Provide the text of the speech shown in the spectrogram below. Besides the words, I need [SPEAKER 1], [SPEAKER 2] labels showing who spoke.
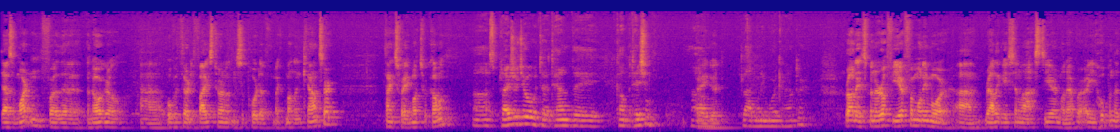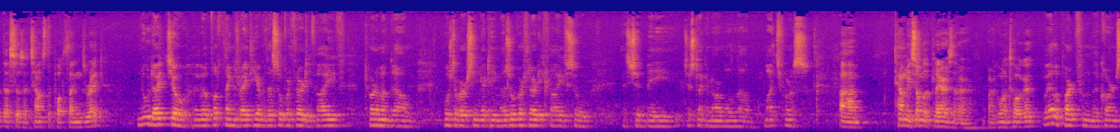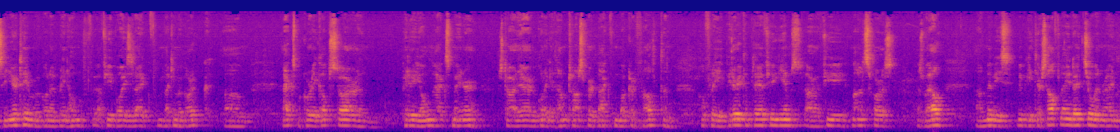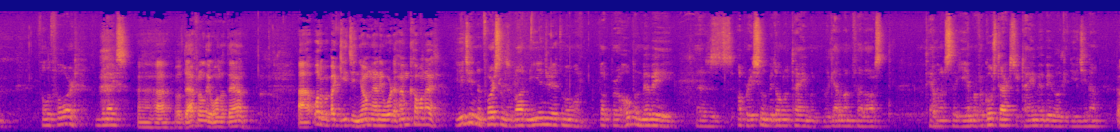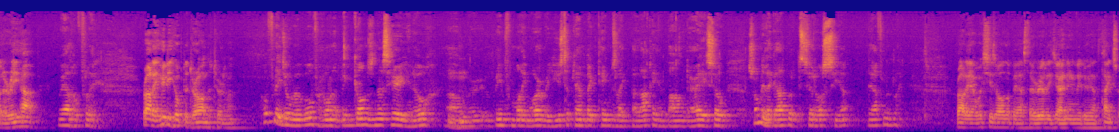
[SPEAKER 1] Desertmartin for the inaugural uh, over 35s tournament in support of Macmillan Cancer. Thanks very much for coming.
[SPEAKER 2] Uh, it's a pleasure, Joe, to attend the competition.
[SPEAKER 1] Very
[SPEAKER 2] Um,
[SPEAKER 1] good.
[SPEAKER 2] Glad Moneymore can enter.
[SPEAKER 1] Roddy, it's been a rough year for Moneymore. Uh, relegation last year and whatever. Are you hoping that this is a chance to put things right?
[SPEAKER 2] No doubt, Joe, we'll put things right here with this over 35 tournament. Um, most of our senior team is over 35, so it should be just like a normal um, match for us.
[SPEAKER 1] Um, tell me some of the players that are, are going to talk out.
[SPEAKER 2] Well, apart from the current senior team, we're going to bring home a few boys like from Mickey McGurk, um, ex MacRory Cup star, and Peter Young, ex Minor star there. We're going to get him transferred back from Booker Felt, and hopefully Peter can play a few games or a few minutes for us as well. And maybe maybe get yourself lined out, Joe, and round full forward. It'd be nice.
[SPEAKER 1] Uh-huh. We'll definitely want it then. Uh, what about Big Eugene Young? Any word of him coming out?
[SPEAKER 2] Eugene, unfortunately, has a bad knee injury at the moment, but we're hoping maybe his operation will be done on time and we'll get him in for the last 10 minutes of the game. If it goes to extra time, maybe we'll get Eugene in.
[SPEAKER 1] Bit of rehab.
[SPEAKER 2] Well, hopefully.
[SPEAKER 1] Roddy, who do you hope to draw in the tournament?
[SPEAKER 2] Hopefully, Joe, we'll go for one of the big guns in this here, you know. Um,
[SPEAKER 1] Mhm.
[SPEAKER 2] we're, we've been from we're used to playing big teams like Bellaghy and Ballinderry, so somebody like that would suit us, yeah, definitely.
[SPEAKER 1] Roddy, I wish you all the best. I really genuinely do. And thanks.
